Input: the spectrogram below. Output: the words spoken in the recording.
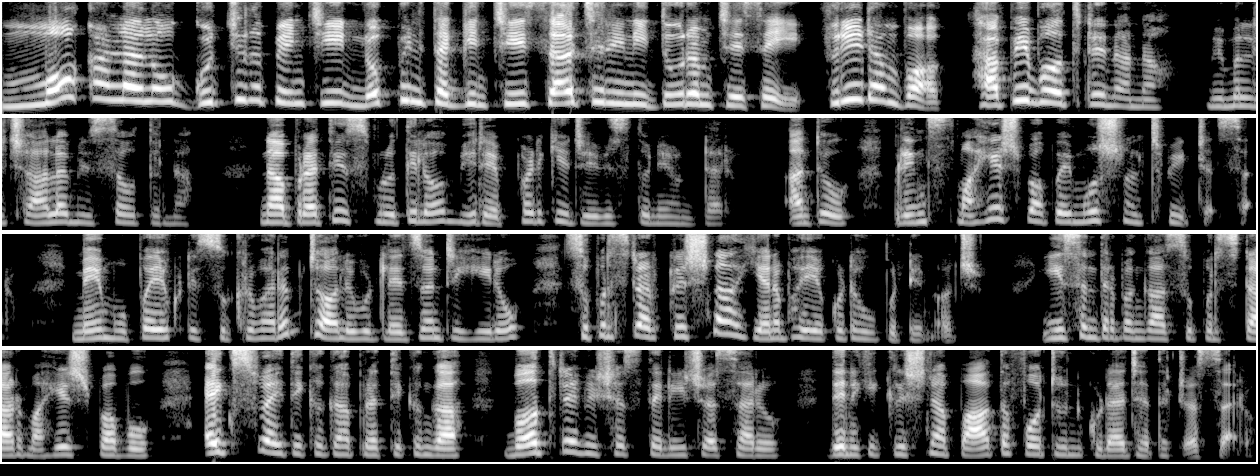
మోకాళ్ళలో గుజ్జును పెంచి నొప్పిని తగ్గించి సర్జరీని దూరం చేసే ఫ్రీడమ్ వాక్. హ్యాపీ బర్త్డే నాన్న. మిమ్మల్ని చాలా మిస్ అవుతున్నా. నా ప్రతి స్మృతిలో మీరు ఎప్పటికీ జీవిస్తూనే ఉంటారు. అంటూ prince Mahesh Babu emotional tweet చేశారు. మే ముప్పై ఒకటి శుక్రవారం Tollywood legendary hero super star Krishna ఎనభై ఒకటవ పుట్టినరోజు. ఈ సందర్భంగా super star Mahesh Babu X వేదికగా ప్రత్యేకంగా బర్త్డే విషెస్ తెలియజేశారు దీనికి కృష్ణ పాత ఫోటోను కూడా జత చేశారు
